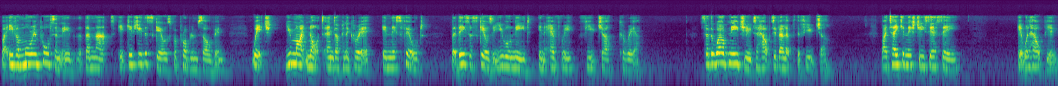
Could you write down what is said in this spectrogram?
But even more importantly than that, it gives you the skills for problem solving, which you might not end up in a career in this field, but these are skills that you will need in every future career. So the world needs you to help develop the future. By taking this GCSE, it will help you.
